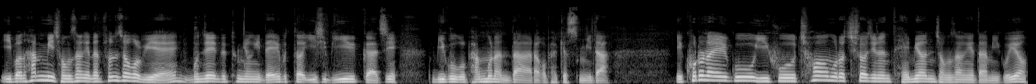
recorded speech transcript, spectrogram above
이번 한미 정상회담 손석을 위해 문재인 대통령이 내일부터 22일까지 미국을 방문한다라고 밝혔습니다. 이 코로나19 이후 처음으로 치러지는 대면 정상회담이고요.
